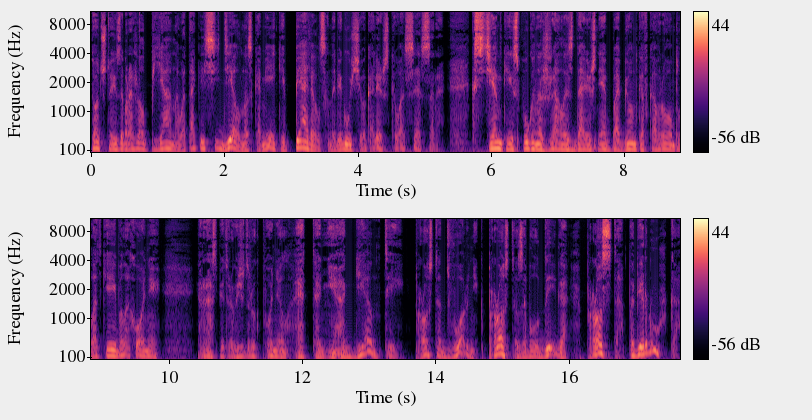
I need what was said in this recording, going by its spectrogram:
Тот, что изображал пьяного, так и сидел на скамейке, пялился на бегущего коллежского асессора. К стенке испуганно сжалась давишняя бабенка в ковровом платке и балахоне. И раз Петрович вдруг понял, это не агенты, просто дворник, просто забулдыга, просто поберушка.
